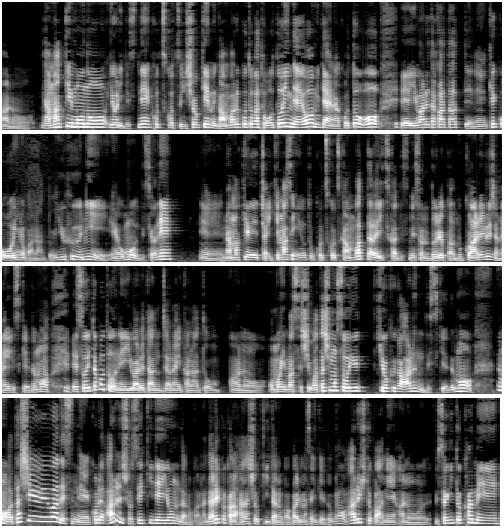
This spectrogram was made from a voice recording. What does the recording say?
あの、怠け者よりですね、コツコツ一生懸命頑張ることが尊いんだよ、みたいなことを、えー、言われた方ってね、結構多いのかなという風に思うんですよね。えー、怠けちゃいけませんよと、コツコツ頑張ったらいつかですね、その努力は報われるじゃないですけれども、えー、そういったことをね、言われたんじゃないかなと、あの、思いますし、私もそういう記憶があるんですけれども、でも私はですね、これある書籍で読んだのかな誰かから話を聞いたのかわかりませんけれども、ある人がね、あの、うさぎと亀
